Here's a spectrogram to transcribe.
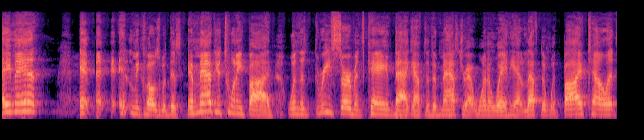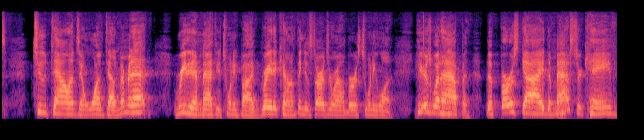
Amen. Let me close with this. In Matthew 25, when the three servants came back after the master had went away and he had left them with five talents, two talents, and one talent. Remember that? Read it in Matthew 25. Great account. I think it starts around verse 21. Here's what happened. The first guy, the master came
